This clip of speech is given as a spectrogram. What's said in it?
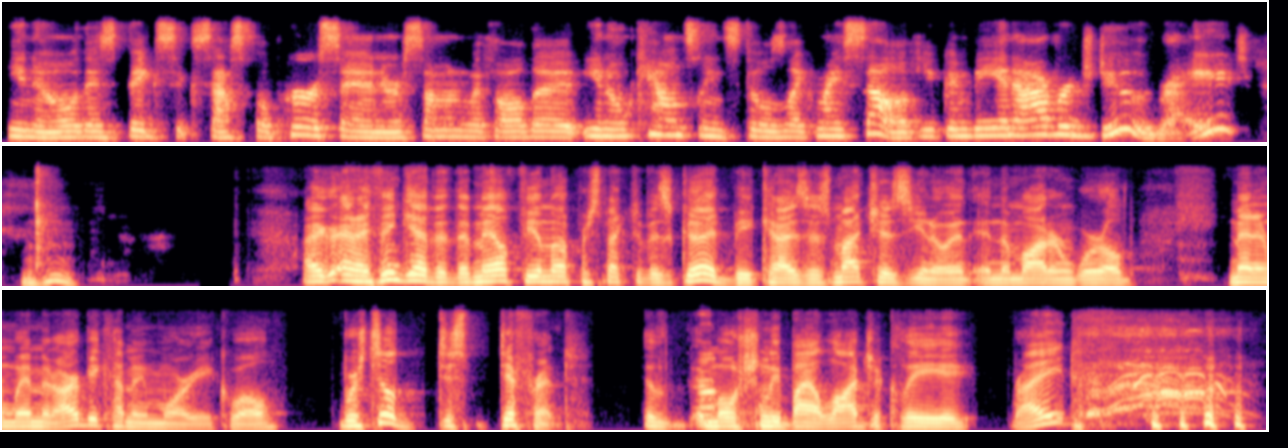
you know, this big successful person or someone with all the, you know, counseling skills like myself. You can be an average dude, right? Mm-hmm. I, and I think, yeah, that the male female perspective is good because as much as, you know, in, in the modern world, men and women are becoming more equal, we're still just different emotionally, biologically, right?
